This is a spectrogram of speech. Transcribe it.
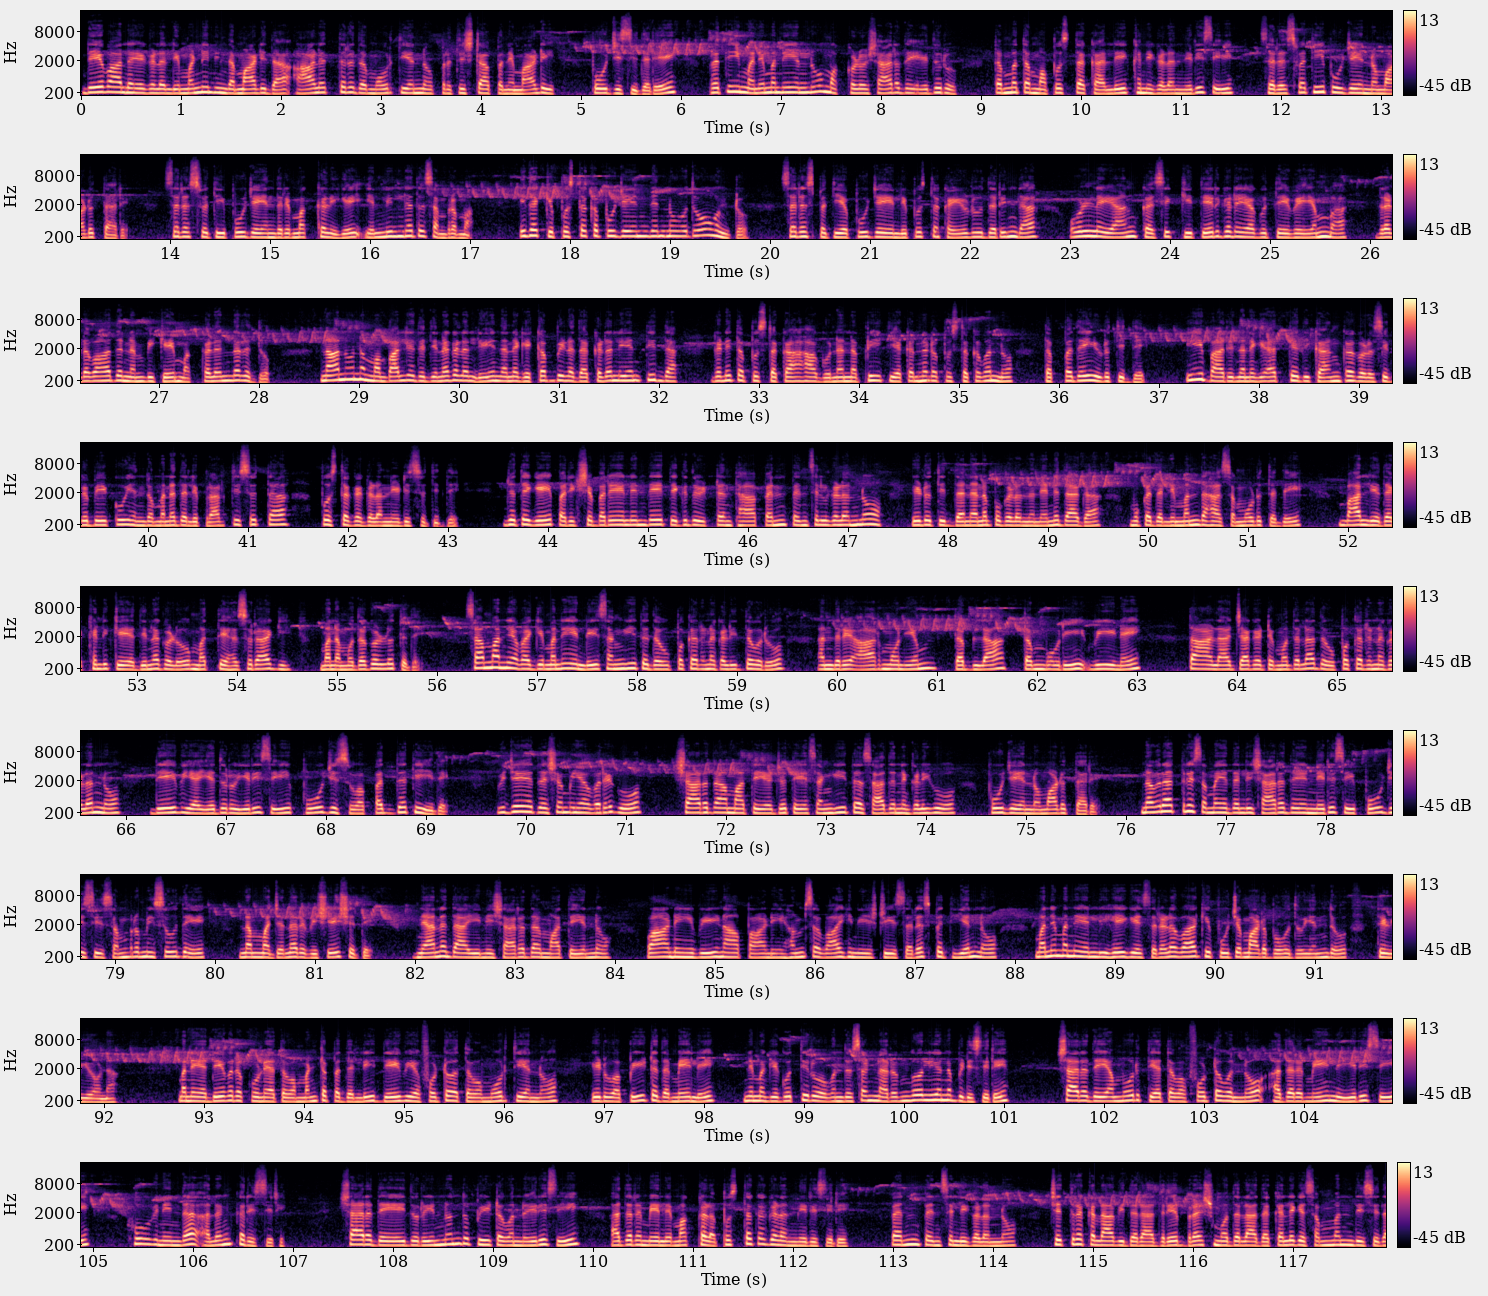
ದೇವಾಲಯಗಳಲ್ಲಿ ಮಣ್ಣಿನಿಂದ ಮಾಡಿದ ಆಳೆತ್ತರದ ಮೂರ್ತಿಯನ್ನು ಪ್ರತಿಷ್ಠಾಪನೆ ಮಾಡಿ ಪೂಜಿಸಿದರೆ ಪ್ರತಿ ಮನೆ ಮನೆಯಲ್ಲೂ ಮಕ್ಕಳು ಶಾರದೆ ಎದುರು ತಮ್ಮ ತಮ್ಮ ಪುಸ್ತಕ ಲೇಖನಿಗಳನ್ನಿರಿಸಿ ಸರಸ್ವತಿ ಪೂಜೆಯನ್ನು ಮಾಡುತ್ತಾರೆ. ಸರಸ್ವತಿ ಪೂಜೆ ಎಂದರೆ ಮಕ್ಕಳಿಗೆ ಎಲ್ಲಿಲ್ಲದ ಸಂಭ್ರಮ. ಇದಕ್ಕೆ ಪುಸ್ತಕ ಪೂಜೆ ಎಂದೆನ್ನುವುದೂ ಉಂಟು. ಸರಸ್ವತಿಯ ಪೂಜೆಯಲ್ಲಿ ಪುಸ್ತಕ ಇಡುವುದರಿಂದ ಒಳ್ಳೆಯ ಅಂಕ ಸಿಕ್ಕಿ ತೇರ್ಗಡೆಯಾಗುತ್ತೇವೆ ಎಂಬ ದೃಢವಾದ ನಂಬಿಕೆ ಮಕ್ಕಳೆಲ್ಲರದ್ದು. ನಾನು ನಮ್ಮ ಬಾಲ್ಯದ ದಿನಗಳಲ್ಲಿ ನನಗೆ ಕಬ್ಬಿಣದ ಕಡಲೆಯಂತಿದ್ದ ಗಣಿತ ಪುಸ್ತಕ ಹಾಗೂ ನನ್ನ ಪ್ರೀತಿಯ ಕನ್ನಡ ಪುಸ್ತಕವನ್ನು ತಪ್ಪದೇ ಇಡುತ್ತಿದ್ದೆ. ಈ ಬಾರಿ ನನಗೆ ಅತ್ಯಧಿಕ ಅಂಕಗಳು ಸಿಗಬೇಕು ಎಂದು ಮನದಲ್ಲಿ ಪ್ರಾರ್ಥಿಸುತ್ತಾ ಪುಸ್ತಕಗಳನ್ನು ಇಡಿಸುತ್ತಿದ್ದೆ ಜೊತೆಗೆ ಪರೀಕ್ಷೆ ಬರೆಯಲೆಂದೇ ತೆಗೆದು ಇಟ್ಟಂತಹ ಪೆನ್ ಪೆನ್ಸಿಲ್ಗಳನ್ನು ಇಡುತ್ತಿದ್ದ ನೆನಪುಗಳನ್ನು ನೆನೆದಾಗ ಮುಖದಲ್ಲಿ ಮಂದಹಾಸ ಮೂಡುತ್ತದೆ. ಬಾಲ್ಯದ ಕಲಿಕೆಯ ದಿನಗಳು ಮತ್ತೆ ಹಸುರಾಗಿ ಮನ ಮುದಗೊಳ್ಳುತ್ತದೆ ಸಾಮಾನ್ಯವಾಗಿ ಮನೆಯಲ್ಲಿ ಸಂಗೀತದ ಉಪಕರಣಗಳಿದ್ದವರು ಅಂದರೆ ಹಾರ್ಮೋನಿಯಂ, ತಬ್ಲಾ, ತಂಬೂರಿ, ವೀಣೆ, ತಾಳ, ಜಗಟೆ ಮೊದಲಾದ ಉಪಕರಣಗಳನ್ನು ದೇವಿಯ ಎದುರು ಇರಿಸಿ ಪೂಜಿಸುವ ಪದ್ಧತಿ ಇದೆ. ವಿಜಯದಶಮಿಯವರೆಗೂ ಶಾರದಾ ಮಾತೆಯ ಜೊತೆ ಸಂಗೀತ ಸಾಧನೆಗಳಿಗೂ ಪೂಜೆಯನ್ನು ಮಾಡುತ್ತಾರೆ. ನವರಾತ್ರಿ ಸಮಯದಲ್ಲಿ ಶಾರದೆಯನ್ನಿರಿಸಿ ಪೂಜಿಸಿ ಸಂಭ್ರಮಿಸುವುದೇ ನಮ್ಮ ಜನರ ವಿಶೇಷತೆ. ಜ್ಞಾನದಾಯಿನಿ ಶಾರದಾ ಮಾತೆಯನ್ನು ವಾಣಿ ವೀಣಾ, ಪಾಣಿ, ಹಂಸವಾಹಿನಿ ಶ್ರೀ ಸರಸ್ವತಿಯನ್ನು ಮನೆ ಮನೆಯಲ್ಲಿ ಹೇಗೆ ಸರಳವಾಗಿ ಪೂಜೆ ಮಾಡಬಹುದು ಎಂದು ತಿಳಿಯೋಣ. ಮನೆಯ ದೇವರ ಕೋಣೆ ಅಥವಾ ಮಂಟಪದಲ್ಲಿ ದೇವಿಯ ಫೋಟೋ ಅಥವಾ ಮೂರ್ತಿಯನ್ನು ಇಡುವ ಪೀಠದ ಮೇಲೆ ನಿಮಗೆ ಗೊತ್ತಿರುವ ಒಂದು ಸಣ್ಣ ರಂಗೋಲಿಯನ್ನು ಬಿಡಿಸಿರಿ. ಶಾರದೆಯ ಮೂರ್ತಿ ಅಥವಾ ಫೋಟೋವನ್ನು ಅದರ ಮೇಲೆ ಇರಿಸಿ ಹೂವಿನಿಂದ ಅಲಂಕರಿಸಿರಿ. ಶಾರದೆಯ ಎದುರು ಇನ್ನೊಂದು ಪೀಠವನ್ನು ಇರಿಸಿ ಅದರ ಮೇಲೆ ಮಕ್ಕಳ ಪುಸ್ತಕಗಳನ್ನಿರಿಸಿರಿ. ಪೆನ್ ಪೆನ್ಸಿಲಿಗಳನ್ನು ಚಿತ್ರಕಲಾವಿದರಾದರೆ ಬ್ರಷ್ ಮೊದಲಾದ ಕಲೆಗೆ ಸಂಬಂಧಿಸಿದ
